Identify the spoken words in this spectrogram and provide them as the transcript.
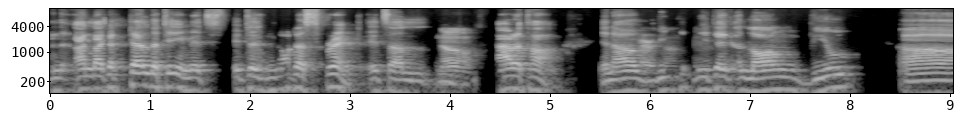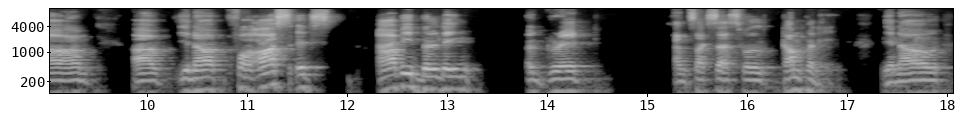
and, and like I tell the team, it's it is not a sprint. It's a no. marathon. You know, marathon. We, we take a long view. Um, uh, you know, for us, it's are we building a great and successful company? You know,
